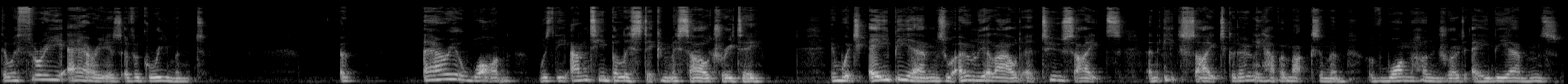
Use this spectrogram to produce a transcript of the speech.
There were three areas of agreement. Area 1 was the Anti Ballistic Missile Treaty, in which ABMs were only allowed at two sites and each site could only have a maximum of 100 ABMs.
